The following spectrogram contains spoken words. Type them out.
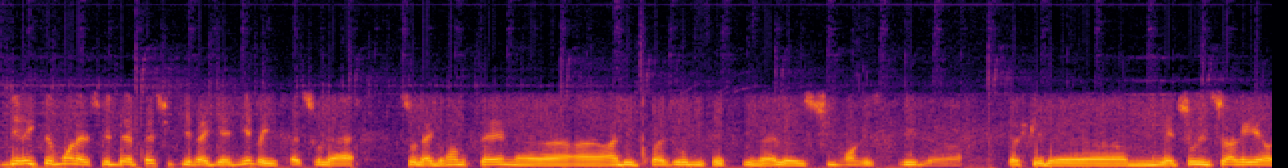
directement la suite d'après, celui qui va gagner, bah, il sera sur la, sur la grande scène un des trois jours du festival, suivant le style parce que il y a toujours une soirée euh,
